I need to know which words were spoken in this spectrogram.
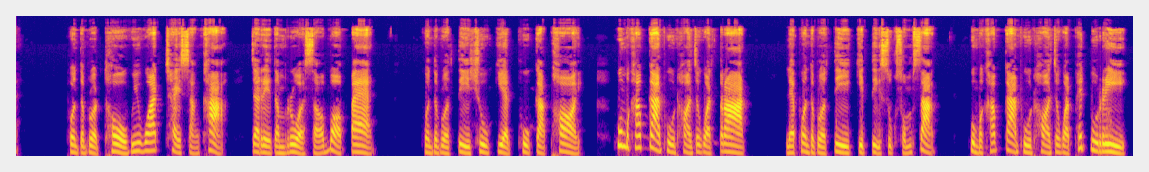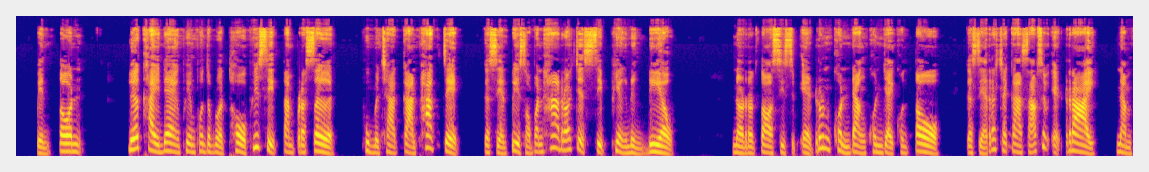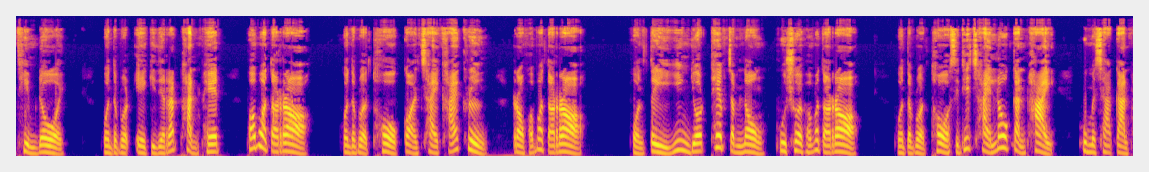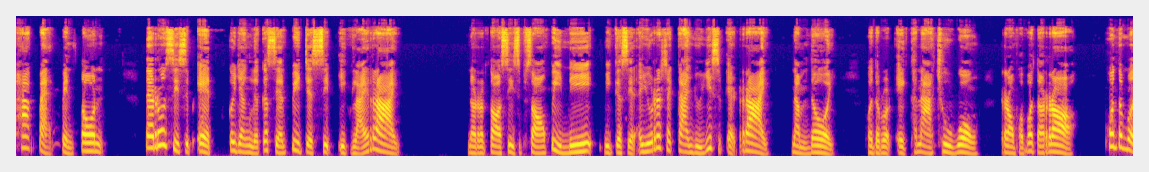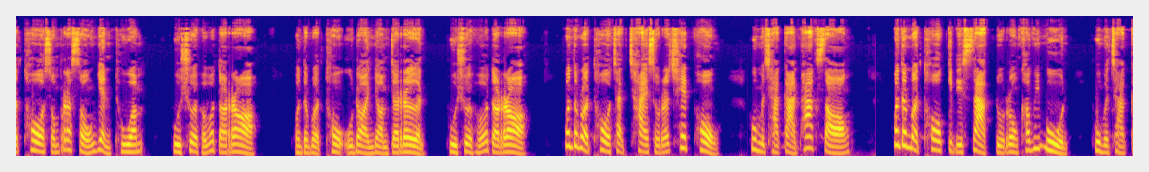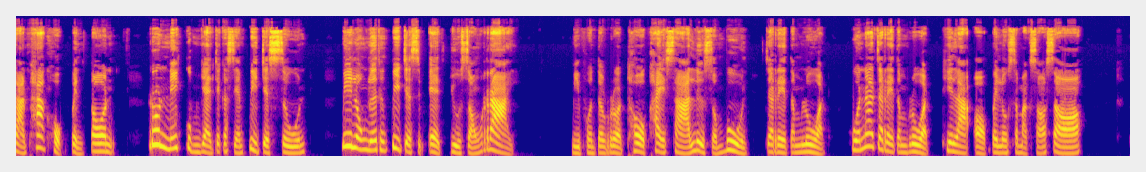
8พลตำรวจโทวิวัฒชัยสังขะเจเรตำรวจสบ8พลตำรวจตีชูเกียรติภูกับพลอย ผู้บังคับการภูธรจังหวัดตราด และพลตำรวจตีกิติสุขสมศักดิ์ผู้บังคับการภูธรจังหวัดเพชรบุรี เป็นต้น เหลือไข่แดงเพียงพลตำรวจโทพิสิทธิ์ตันประเสริฐ ผู้บัญชาการภาค 7 เกษียณปี 2570 เพียงหนึ่งเดียวนรต41 รุ่นคนดังคนใหญ่คนโต เกษียณราชการ 31 รายนำทีมโดยพลตำรวจเอกกิติรัตน์พันเพชรพบตรพลตำรวจโทก่อนชัยคล้ายครึ่ง รองพบตรพลตียิ่งยศเทพจำนง ผู้ช่วยพบตร พลตำรวจโทสิทธิชัยโลกกันไผ่ผู้บัญชาการภาค 8 เป็นต้น แต่รุ่น 41 ก็ยังเหลือเกษียณปี 70 อีกหลายราย นรต 42 ปีนี้มีเกษียณอายุราชการอยู่ 21 ราย นำโดยพลตำรวจเอกธนาชูวงศ์รองพบตรพลตำรวจโทสมประสงค์เย็นท้วม ผู้ช่วยพบตรพลตำรวจโทอุดรยอมเจริญ ผู้ช่วยพบตรพลตำรวจโทชัดชัยสุรเชษพงศ์ผู้บัญชาการภาค 2 พลตำรวจโทกิติศักดิ์ดุรงควิบูลผู้บัญชาการภาค 6 เป็นต้น รุ่นนี้กลุ่มใหญ่จะเกษียณปี 70 มีลงเหลือถึงปี 71 อยู่ 2 ราย มีพลตำรวจโทไพศาลหรือสมบูรณ์เจเรตำรวจ หัวหน้าเจเรตำรวจที่ลาออกไปลงสมัครสอสอ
